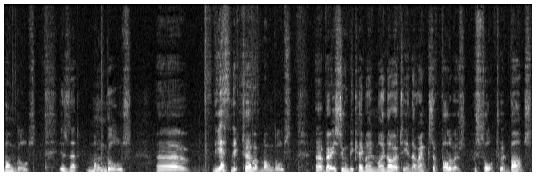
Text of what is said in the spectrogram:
Mongols is that Mongols, uh, the ethnic term of Mongols, uh, very soon became a minority in the ranks of followers who sought to advance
